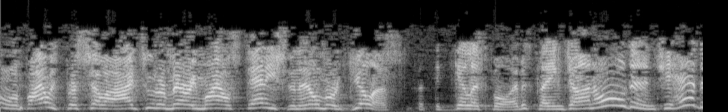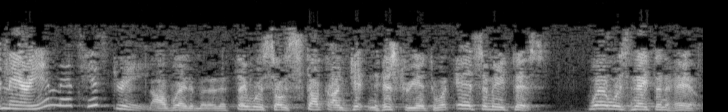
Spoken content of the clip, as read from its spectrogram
Oh, if I was Priscilla, I'd sooner marry Miles Standish than Elmer Gillis. But the Gillis boy was playing John Alden. She had to marry him. That's history. now, wait a minute. If they were so stuck on getting history into it, answer me this. Where was Nathan Hale?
